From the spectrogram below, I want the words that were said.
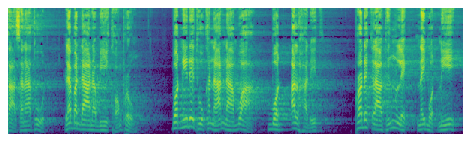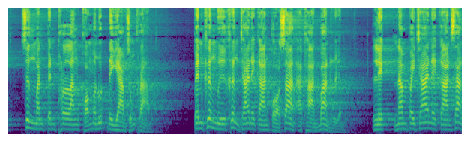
ศาสนาทูต และบรรดานาบีของพระองค์บทนี้ได้ถูกขนานนามว่า บทอัลฮะดิษเพราะได้กล่าวถึงเหล็กในบทนี้ ซึ่งมันเป็นพลังของมนุษย์ในยามสงคราม เป็นเครื่องมือเครื่องใช้ในการก่อสร้างอาคารบ้านเรือน เหล็กนำไปใช้ในการสร้าง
